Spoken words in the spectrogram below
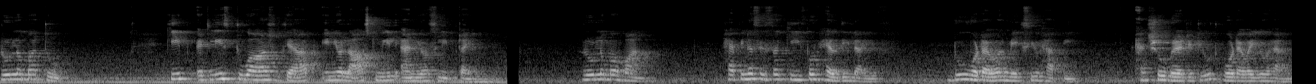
Rule number 2 Keep at least 2 hours gap in your last meal and your sleep time. Rule number 1 Happiness is the key for healthy life. Do whatever makes you happy and show gratitude whatever you have.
